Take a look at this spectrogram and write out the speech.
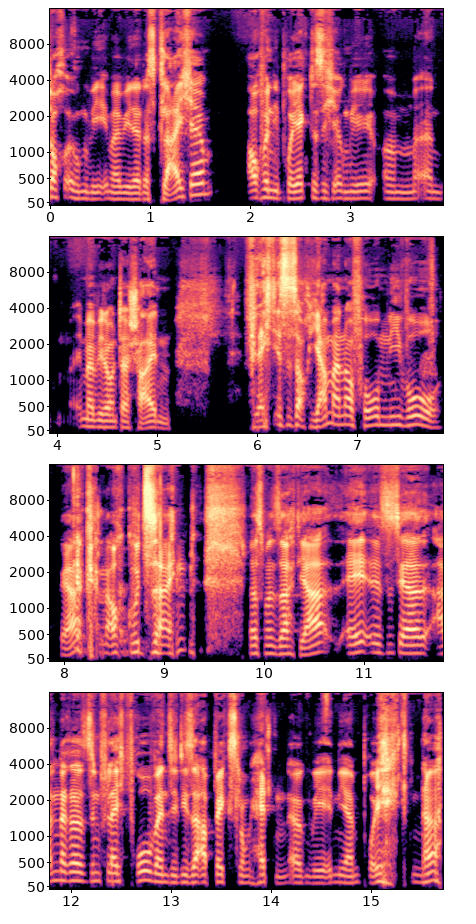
doch irgendwie immer wieder das Gleiche auch wenn die Projekte sich irgendwie ähm, äh, immer wieder unterscheiden. Vielleicht ist es auch Jammern auf hohem Niveau. Ja, kann auch gut sein, dass man sagt, ja, ey, es ist ja, andere sind vielleicht froh, wenn sie diese Abwechslung hätten irgendwie in ihren Projekten. Ne?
